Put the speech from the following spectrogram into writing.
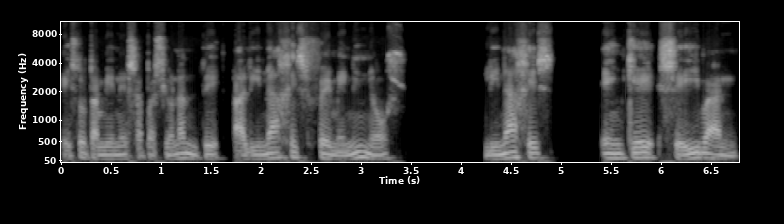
esto también es apasionante, a linajes femeninos, linajes en que se iban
